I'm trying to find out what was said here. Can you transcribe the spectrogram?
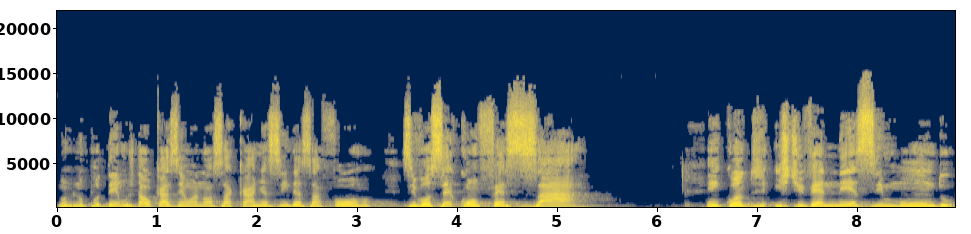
Nós não podemos dar ocasião à nossa carne assim, dessa forma. Se você confessar, enquanto estiver nesse mundo,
